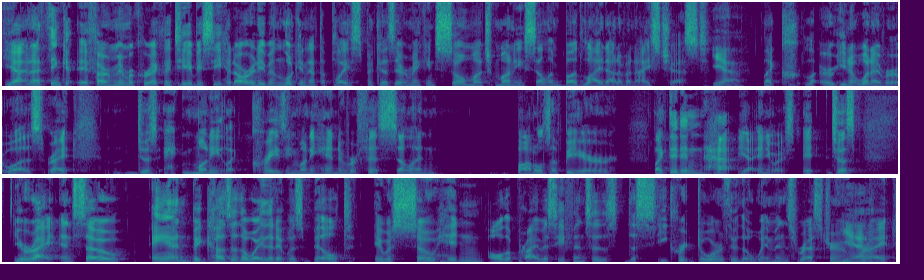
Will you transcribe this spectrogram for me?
Yeah, and I think if I remember correctly, TABC had already been looking at the place because they were making so much money selling Bud Light out of an ice chest. Yeah. Like, or, you know, whatever it was, right? Just money, like crazy money, hand over fist selling bottles of beer. Like they didn't have, yeah, anyways, it just, you're right. And so, and because of the way that it was built, it was so hidden, all the privacy fences, the secret door through the women's restroom, Yeah. right?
